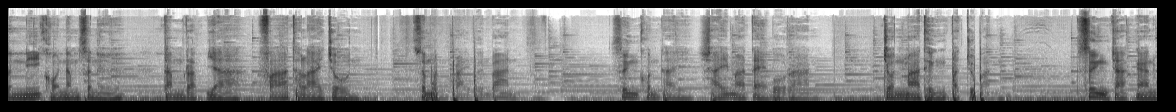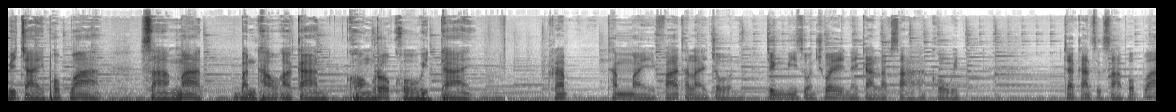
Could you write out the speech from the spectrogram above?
วันนี้ขอนำเสนอตำรับยาฟ้าทลายโจร สมุนไพรพื้นบ้าน ซึ่งคนไทยใช้มาแต่โบราณ จนมาถึงปัจจุบัน ซึ่งจากงานวิจัยพบว่า สามารถบรรเทาอาการของโรคโควิดได้ ครับทำไมฟ้าทลายโจรจึงมีส่วนช่วยในการรักษาโควิด จากการศึกษาพบว่า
